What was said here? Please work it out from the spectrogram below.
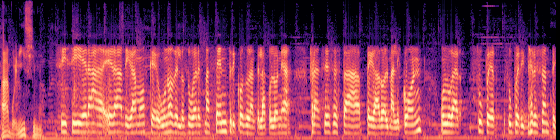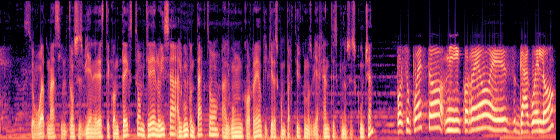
Ah, buenísimo. Sí, sí, era, era, digamos que uno de los lugares más céntricos durante la colonia francesa está pegado al malecón, un lugar súper, súper interesante. So What Masi entonces viene de este contexto. Mi querida Eloísa, ¿algún contacto, algún correo que quieras compartir con los viajantes que nos escuchan? Por supuesto, mi correo es gaguelo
